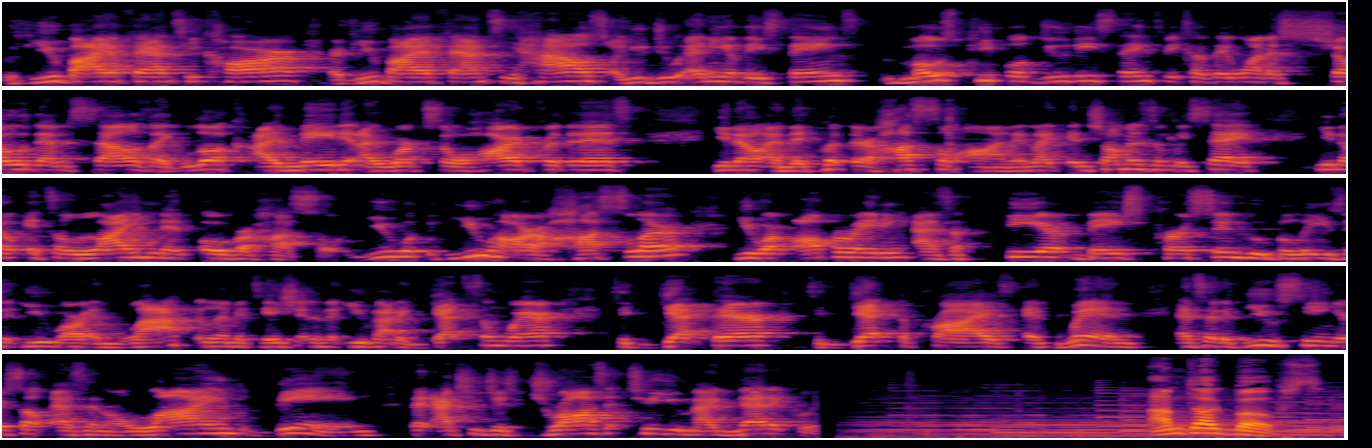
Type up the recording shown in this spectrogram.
if you buy a fancy car, or if you buy a fancy house, or you do any of these things, most people do these things because they want to show themselves, like, look, I made it. I worked so hard for this you know, and they put their hustle on. And like in shamanism, we say, you know, it's alignment over hustle. You you are a hustler. You are operating as a fear-based person who believes that you are in lack and limitation, and that you got to get somewhere to get there, to get the prize and win. Instead of you seeing yourself as an aligned being that actually just draws it to you magnetically. I'm Doug Bopst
